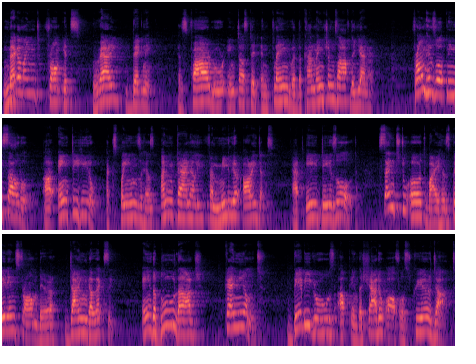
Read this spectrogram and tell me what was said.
Megamind from its very beginning is far more interested in playing with the conventions of the genre. From his opening salvo, our anti-hero explains his uncannily familiar origins at 8 days old, sent to Earth by his parents from their dying galaxy. And the blue large craniumed baby grows up in the shadow of a square jet.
